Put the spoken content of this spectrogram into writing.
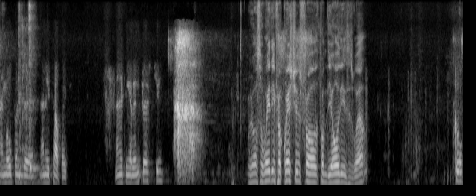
I'm open to any topic. Anything that interests you? We're also waiting for questions from from the audience as well. Cool.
